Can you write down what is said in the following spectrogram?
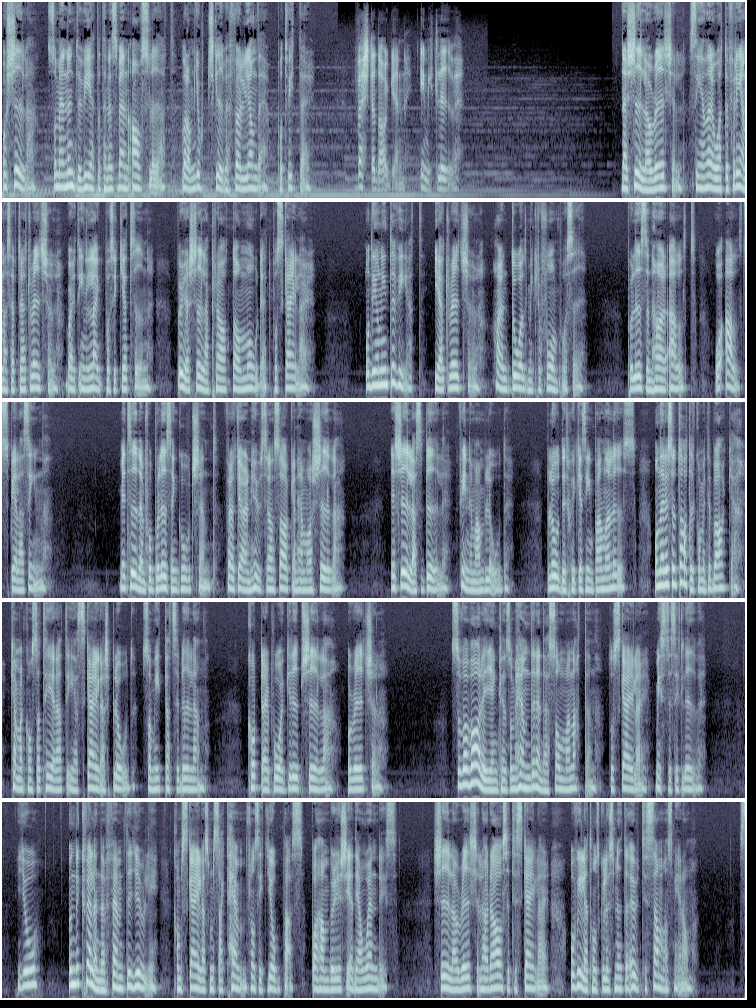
Och Sheila, som ännu inte vet att hennes vän avslöjat vad de gjort, skriver följande på Twitter. Värsta dagen i mitt liv. När Sheila och Rachel senare återförenas efter att Rachel varit inlagd på psykiatrin börjar Sheila prata om mordet på Skylar. Och det hon inte vet är att Rachel har en dold mikrofon på sig. Polisen hör allt och allt spelas in. Med tiden får polisen godkänt för att göra en husrannsakan hemma hos Sheila. I Kilas bil finner man blod. Blodet skickas in på analys och när resultatet kommer tillbaka kan man konstatera att det är Skylars blod som hittats i bilen. Kort därpå grips Sheila och Rachel. Så vad var det egentligen som hände den där sommarnatten då Skylar miste sitt liv? Jo, under kvällen den 5 juli kom Skylar som sagt hem från sitt jobbpass på hamburgerkedjan Wendys. Sheila och Rachel hörde av sig till Skylar och ville att hon skulle smita ut tillsammans med dem.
